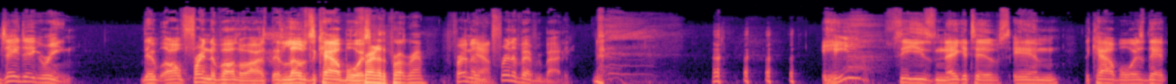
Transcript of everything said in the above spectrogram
JJ Green, they're all friend of all of ours that loves the Cowboys. Friend of the program. friend of Yeah. friend of everybody. he sees negatives in the Cowboys that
